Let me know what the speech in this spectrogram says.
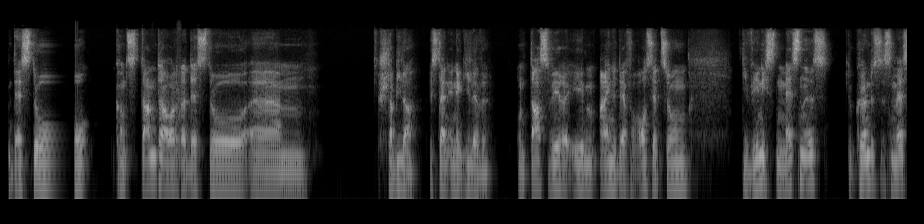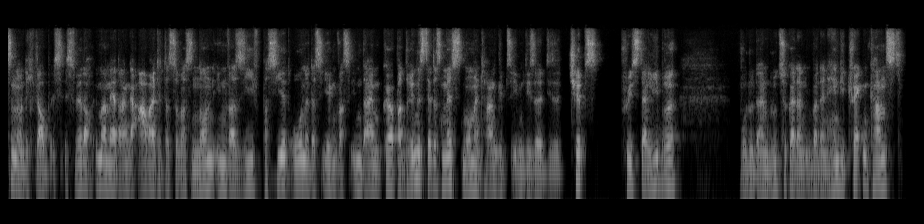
desto konstanter oder desto ähm, stabiler ist dein Energielevel. Und das wäre eben eine der Voraussetzungen, die wenigsten messen ist, du könntest es messen und ich glaube, es, es wird auch immer mehr daran gearbeitet, dass sowas non-invasiv passiert, ohne dass irgendwas in deinem Körper drin ist, der das misst. Momentan gibt es eben diese, diese Chips, Freestyle Libre, wo du deinen Blutzucker dann über dein Handy tracken kannst.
